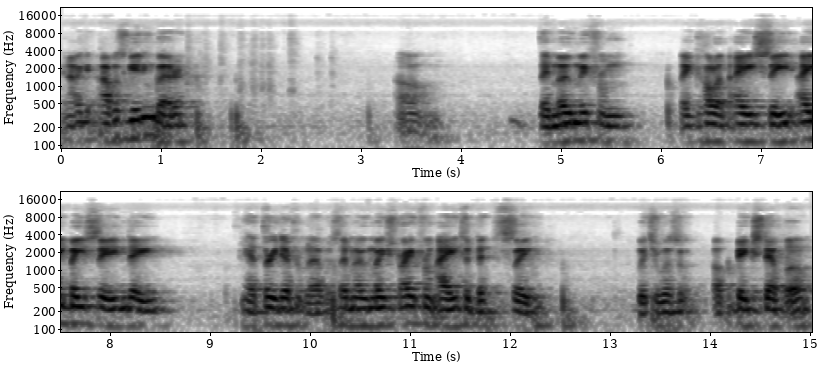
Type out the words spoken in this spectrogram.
and I, I was getting better, um, they moved me from, they call it A, C, A, B, C, and D. They had three different levels. They moved me straight from A to C, which was a, a big step up.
